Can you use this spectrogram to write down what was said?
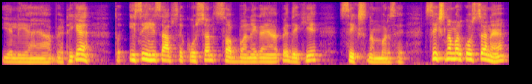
ये लिए हैं यहाँ पे, ठीक है? तो इसी हिसाब से क्वेश्चन सब बनेगा यहाँ पे, देखिए सिक्स नंबर से। सिक्स नंबर क्वेश्चन है,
